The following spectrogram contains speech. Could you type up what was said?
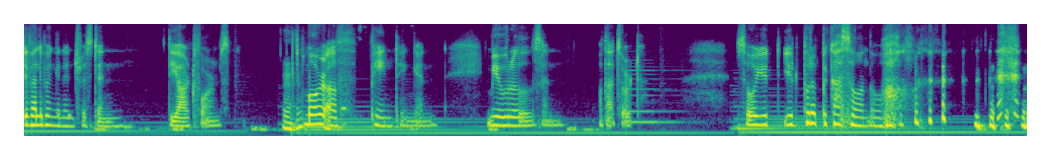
developing an interest in the art forms, Mhm. more of painting and murals and of that sort. So you'd you'd put a Picasso on the wall.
